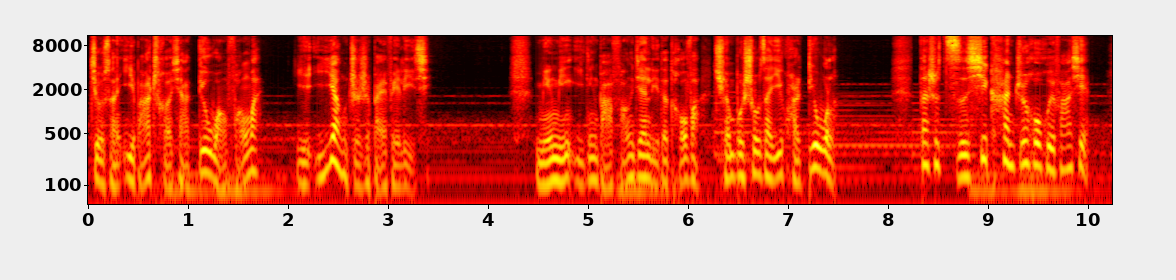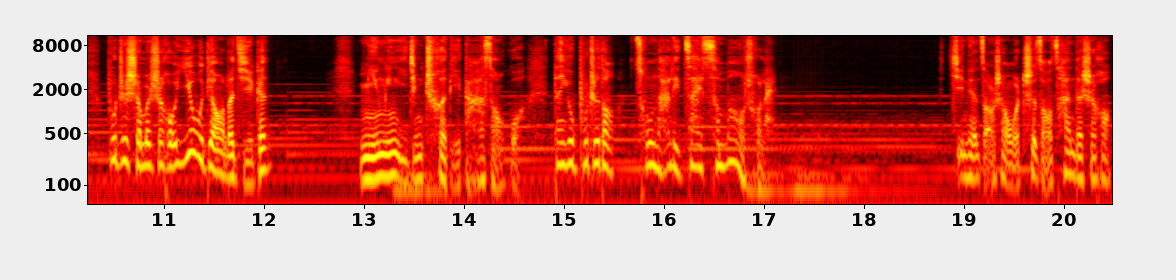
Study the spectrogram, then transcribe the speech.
就算一把扯下丢往房外，也一样只是白费力气。明明已经把房间里的头发全部收在一块丢了，但是仔细看之后会发现，不知什么时候又掉了几根。明明已经彻底打扫过，但又不知道从哪里再次冒出来。今天早上我吃早餐的时候，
